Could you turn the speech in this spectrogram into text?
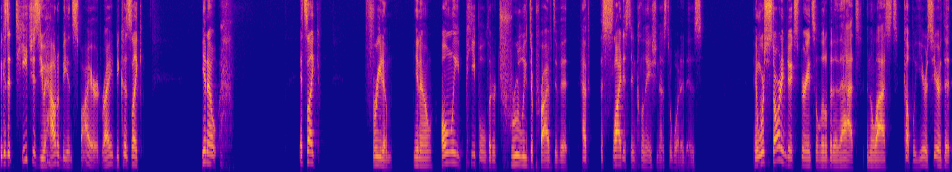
because it teaches you how to be inspired, right? Because like you know, it's like freedom. You know, only people that are truly deprived of it have the slightest inclination as to what it is. And we're starting to experience a little bit of that in the last couple years here that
